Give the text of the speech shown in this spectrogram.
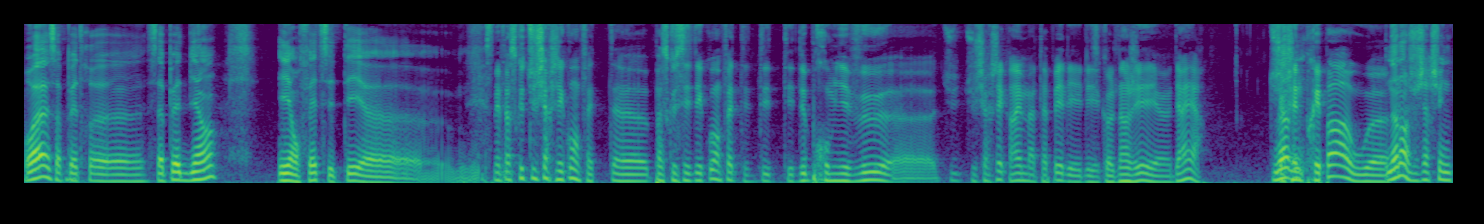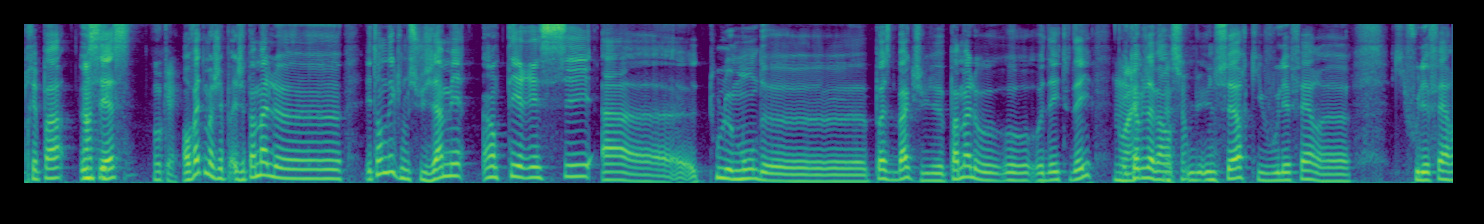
Ouais, ça peut être, ça peut être bien. Et en fait, c'était. euh, Mais parce que tu cherchais quoi en fait? Euh, Parce que c'était quoi en fait tes, deux premiers vœux euh, tu, tu cherchais quand même à taper les, les écoles d'ingé derrière? Tu Non, cherchais une prépa ou Non, non, je cherchais une prépa ECS. En fait, moi, j'ai pas- mal. euh, Étant donné que je me suis jamais intéressé à euh, tout le monde euh, post-bac, je vivais pas mal au- day-to-day. Ouais, et comme j'avais un- une sœur qui voulait faire, qui voulait faire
